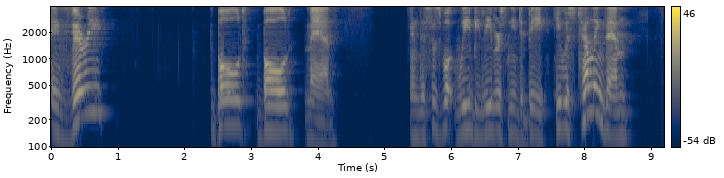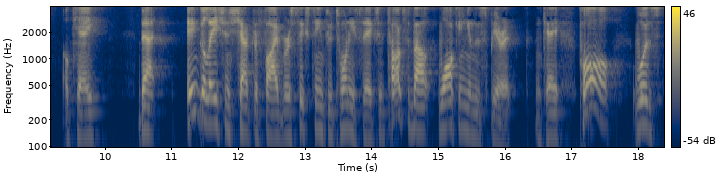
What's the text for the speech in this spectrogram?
a very bold, bold man. And this is what we believers need to be. He was telling them, okay, that in Galatians chapter 5, verse 16 through 26, it talks about walking in the Spirit. Okay. Paul was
